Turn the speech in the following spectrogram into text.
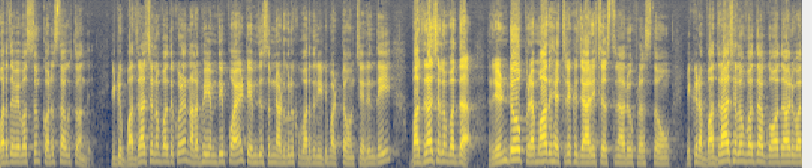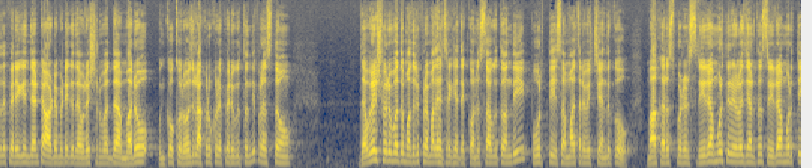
వరద వ్యవస్థను కొనసాగుతోంది. ఇటు భద్రాచలం వద్ద కూడా నలభై ఎనిమిది పాయింట్ ఎనిమిది సున్నా అడుగులకు వరద నీటి మట్టం చేరింది. భద్రాచలం వద్ద రెండో ప్రమాద హెచ్చరిక జారీ చేస్తున్నారు. ప్రస్తుతం ఇక్కడ భద్రాచలం వద్ద గోదావరి వరద పెరిగిందంటే ఆటోమేటిక్గా ధవళేశ్వరం వద్ద మరో ఇంకొక రోజులు అక్కడ కూడా పెరుగుతుంది. ప్రస్తుతం ధవళేశ్వరం వద్ద మొదటి ప్రమాద హెచ్చరిక అయితే కొనసాగుతోంది. పూర్తి సమాచారం ఇచ్చేందుకు మా కరస్పాండెంట్ శ్రీరామూర్తి రేలో జనతో శ్రీరామూర్తి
